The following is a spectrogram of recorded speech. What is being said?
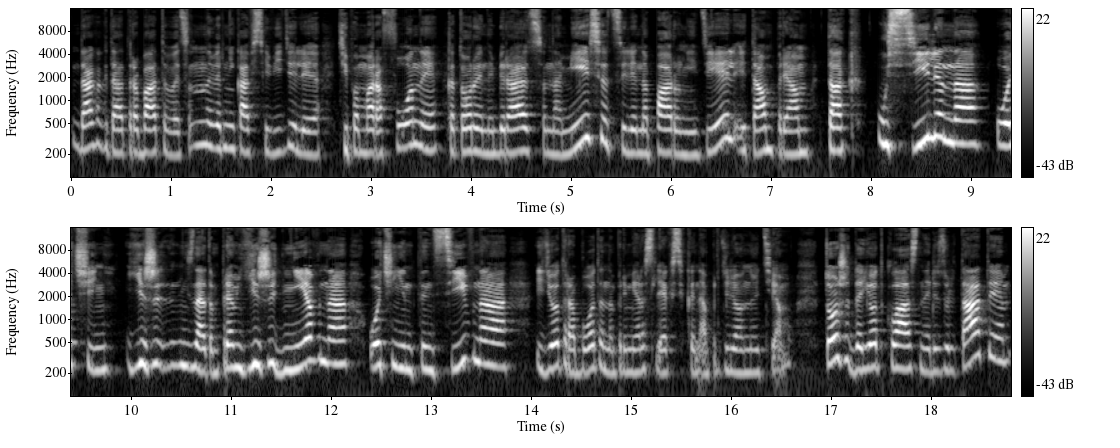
да, когда отрабатывается, ну, наверняка все видели, типа марафоны, которые набираются на месяц или на пару недель, и там прям так усиленно, очень, еж... не знаю, там прям ежедневно, очень интенсивно идет работа, например, с лексикой на определенную тему. Тоже дает классные результаты,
